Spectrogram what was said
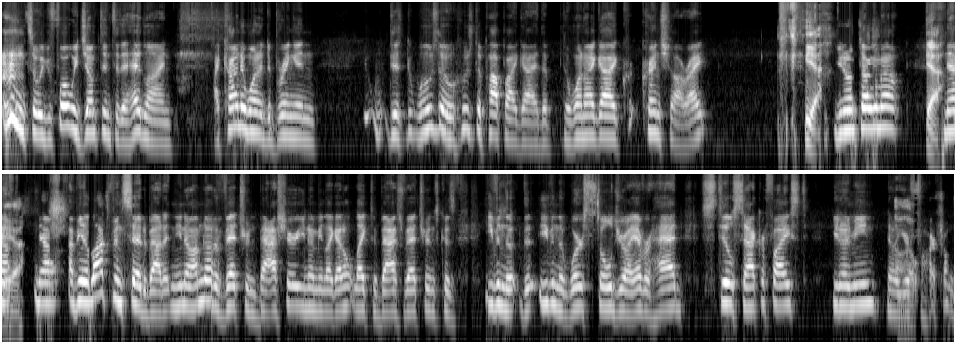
so we, before we jumped into the headline, I kind of wanted to bring in. This, who's the who's the Popeye guy? The the one eye guy, Crenshaw, right? yeah, You know what I'm talking about? yeah, Now, yeah. now, I mean, a lot's been said about it, and you know, I'm not a veteran basher. You know, what I mean, like I don't like to bash veterans because even the, the even the worst soldier I ever had still sacrificed. You know what I mean? No, you're Oh. far from.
